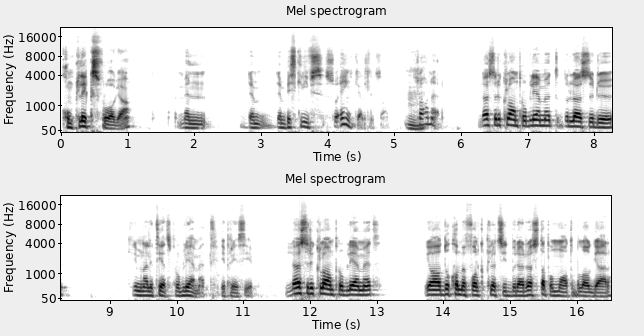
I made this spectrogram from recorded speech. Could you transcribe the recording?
komplex fråga. Men den, den beskrivs så enkelt. Liksom. Klaner. Löser du klanproblemet, då löser du kriminalitetsproblemet i princip. Löser du klanproblemet, ja då kommer folk plötsligt börja rösta på matbloggar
